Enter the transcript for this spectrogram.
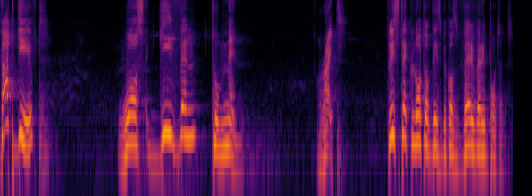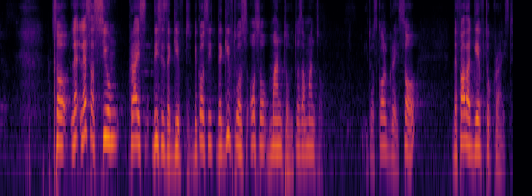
That gift was given to men. All right. Please take note of this because very, very important. So let, us assume Christ, this is a gift because it, the gift was also mantle. It was a mantle. It was called grace. So the Father gave to Christ.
